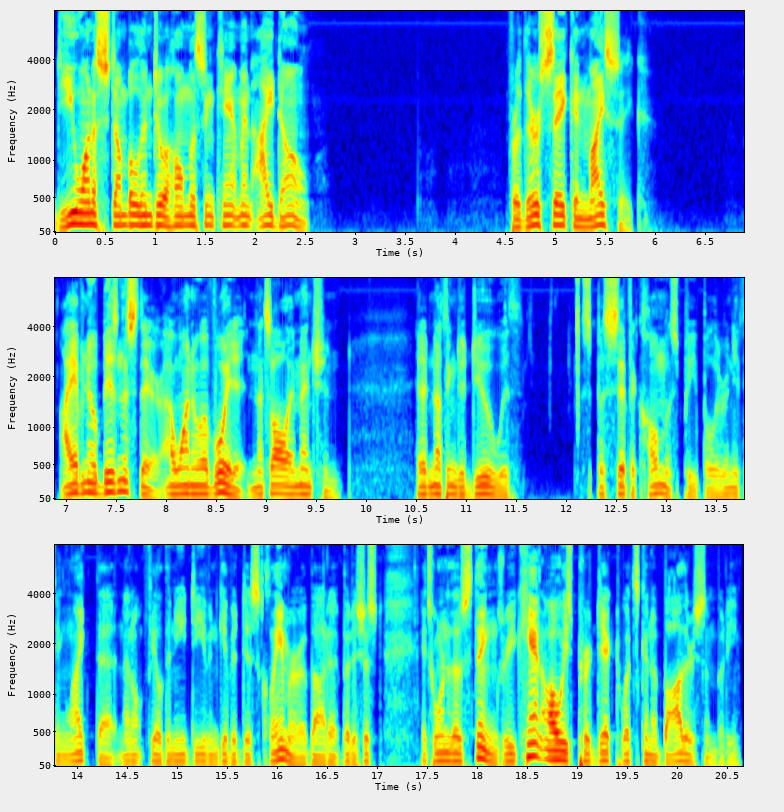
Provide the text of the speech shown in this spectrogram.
Do you want to stumble into a homeless encampment? I don't. For their sake and my sake. I have no business there. I want to avoid it, and that's all I mentioned. It had nothing to do with specific homeless people or anything like that, and I don't feel the need to even give a disclaimer about it, but it's just it's one of those things where you can't always predict what's going to bother somebody.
